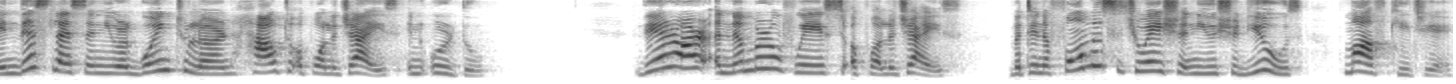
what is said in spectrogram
In this lesson, you are going to learn how to apologize in Urdu. There are a number of ways to apologize, but in a formal situation, you should use maaf kijiye.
